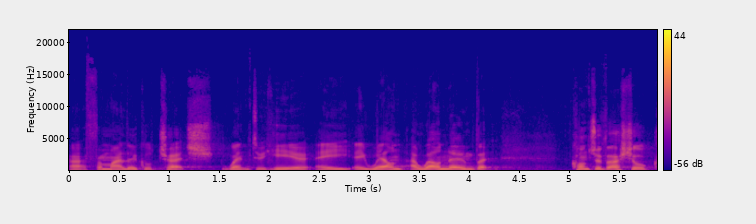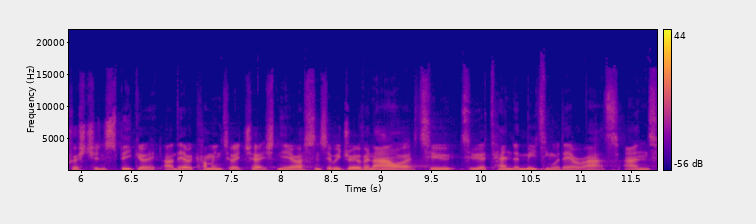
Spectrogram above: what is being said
uh, from my local church went to hear a, a, well, a well-known but controversial Christian speaker. Uh, they were coming to a church near us, and so we drove an hour to, to attend a meeting where they were at. And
